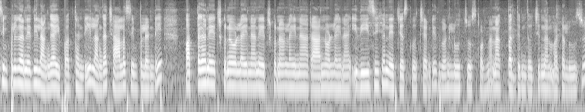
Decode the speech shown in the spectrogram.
సింపుల్గా అనేది లంగా అయిపోద్దండి. లంగా చాలా సింపుల్ అండి. కొత్తగా నేర్చుకునే వాళ్ళైనా నేర్చుకునే వాళ్ళైనా రాని వాళ్ళైనా ఇది ఈజీగా నేర్చేసుకోవచ్చు అండి ఇదిగోండి లూజ్ చూసుకుంటున్నాను నాకు పద్దెనిమిది వచ్చిందనమాట లూజు.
